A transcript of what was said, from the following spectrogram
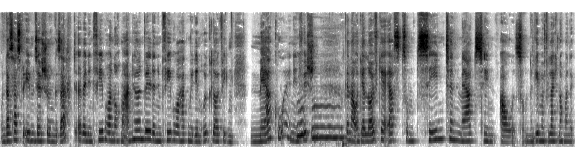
Und das hast du eben sehr schön gesagt. Wer den Februar nochmal anhören will, denn im Februar hatten wir den rückläufigen Merkur in den Fischen. Uh -uh. Genau, und der läuft ja erst zum 10. März hin aus. Und dann geben wir vielleicht nochmal eine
